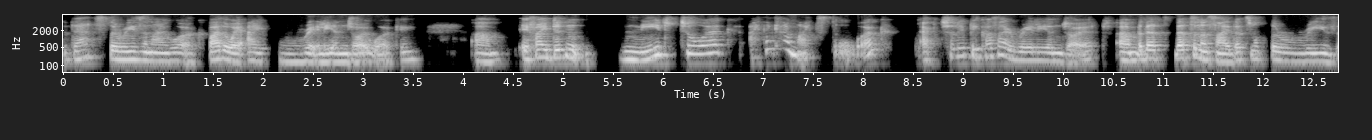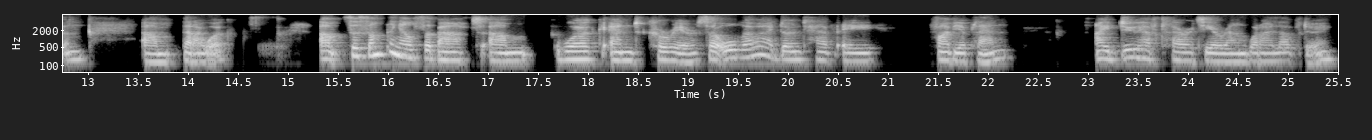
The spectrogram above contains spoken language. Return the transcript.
that's the reason I work. By the way, I really enjoy working. Um, if I didn't need to work, I think I might still work actually because I really enjoy it. Um, but that's that's an aside. That's not the reason um, that I work. Um, so something else about um, work and career. So although I don't have a five-year plan, I do have clarity around what I love doing,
